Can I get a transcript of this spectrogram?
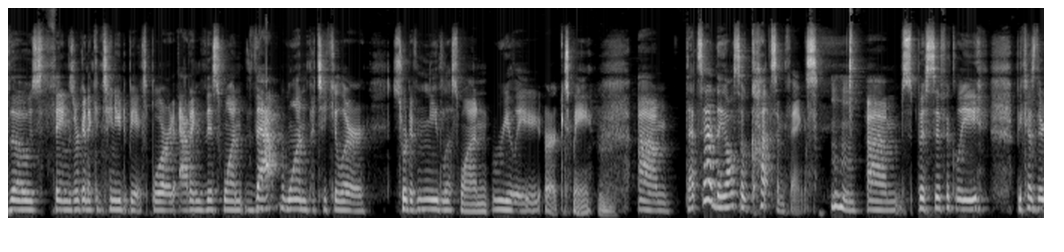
those things are going to continue to be explored adding this one that one particular sort of needless one really irked me Mm. um that said they also cut some things Mhm. um, specifically because they're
